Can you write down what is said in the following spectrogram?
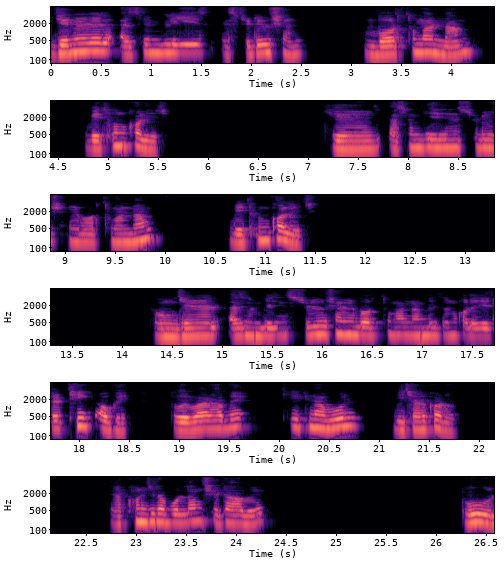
জেনারেল অ্যাসেম্বলিজ ইনস্টিটিউশন বর্তমান নাম বেথুন কলেজ। যে অ্যাসেম্বলিজ ইনস্টিটিউশনের বর্তমান নাম বেথুন কলেজ। এবং জেনারেল অ্যাসেম্বলি ইনস্টিটিউশনের বর্তমান নাম বেতন কলেজ, এটা ঠিক ওকে তো এবার হবে, ঠিক না ভুল, বিচার করো। এখন যেটা বললাম, সেটা হবে, ভুল।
